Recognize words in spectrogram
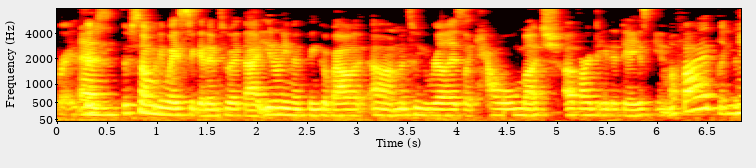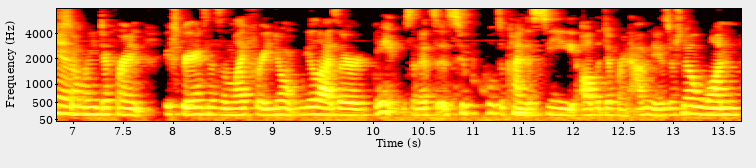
Right. And- There's there's so many ways to get into it that you don't even think about um, until you realize like how much of our day to day is gamified. Like there's Yeah. so many different experiences in life where you don't realize they're games, and it's it's super cool to kind of Mm-hmm. see all the different avenues. There's no one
